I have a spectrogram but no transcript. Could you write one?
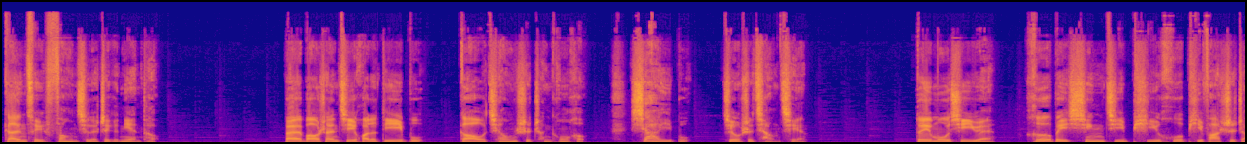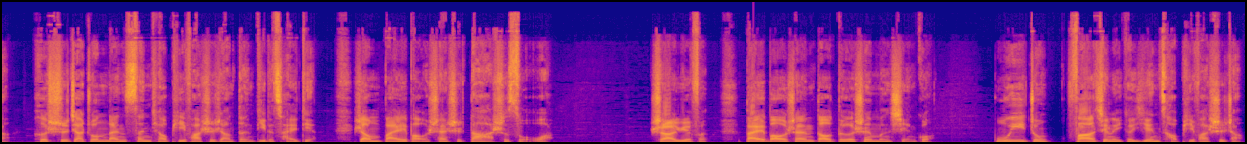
干脆放弃了这个念头。白宝山计划的第一步搞枪是成功后，下一步就是抢钱。对木樨园、河北新集皮货批发市场和石家庄南三条批发市场等地的踩点，让白宝山是大失所望。十二月份，白宝山到德胜门闲逛，无意中发现了一个烟草批发市场。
